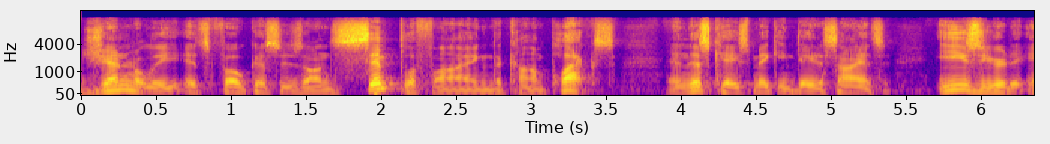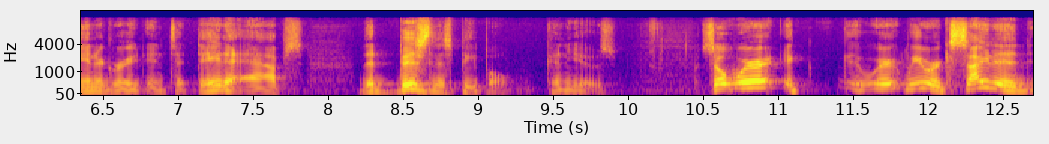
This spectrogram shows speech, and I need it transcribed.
generally its focus is on simplifying the complex. In this case, making data science easier to integrate into data apps that business people can use. So we're, we're, we were excited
